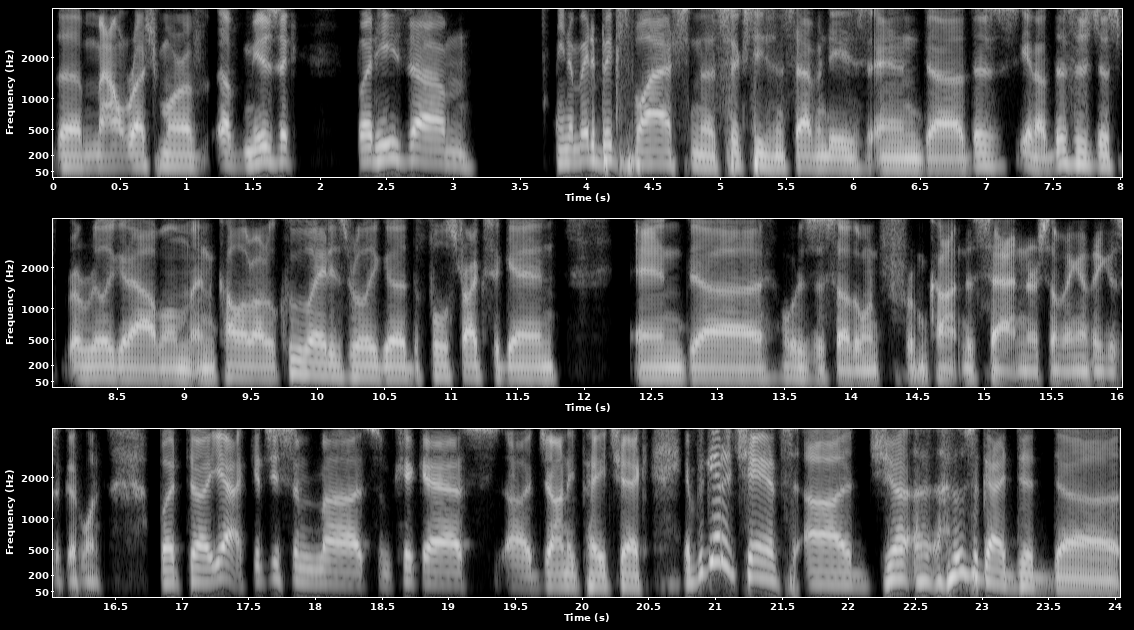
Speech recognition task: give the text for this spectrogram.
the Mount Rushmore of of music, but he's um you know made a big splash in the 60s and 70s and uh there's you know this is just a really good album and colorado kool-aid is really good the fool strikes again and uh what is this other one? From cotton to satin or something i think is a good one. But uh yeah get you some uh some kick-ass uh johnny paycheck. If we get a chance uh Ju- uh, who's the guy did uh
